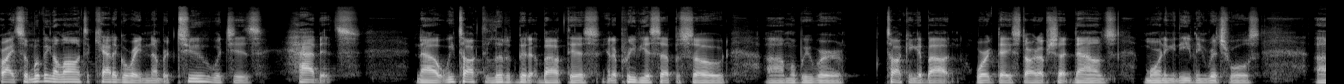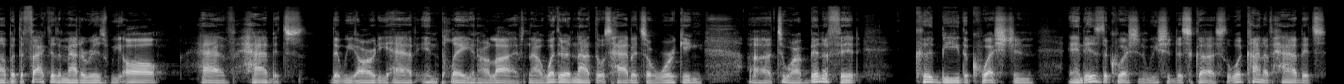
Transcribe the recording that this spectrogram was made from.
All right, so moving along to category number two, which is habits. Now, we talked a little bit about this in a previous episode um, when we were talking about workday startup shutdowns, morning and evening rituals. Uh, but the fact of the matter is, we all have habits that we already have in play in our lives. Now, whether or not those habits are working uh, to our benefit could be the question and is the question we should discuss. What kind of habits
